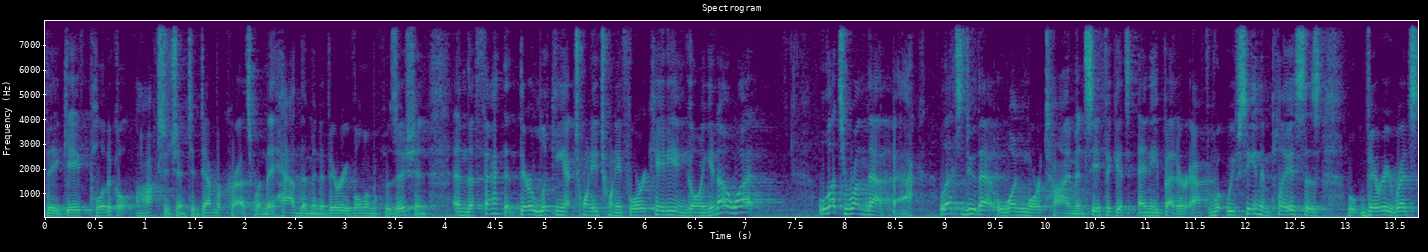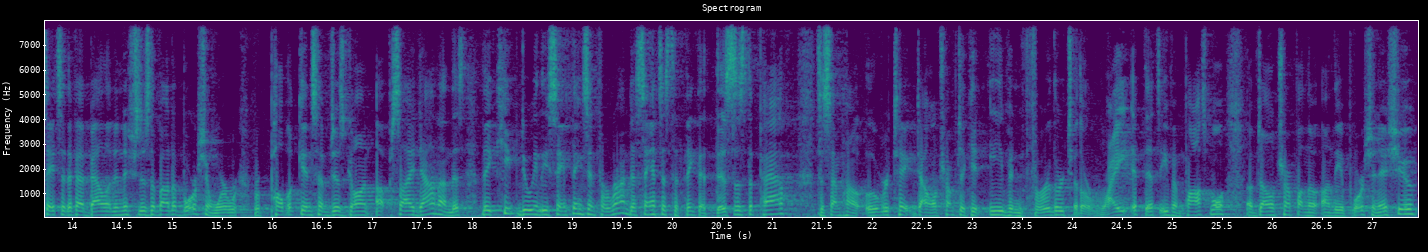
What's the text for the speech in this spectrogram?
They gave political oxygen to Democrats when they had them in a very vulnerable position. And the fact that they're looking at 2024, Katie, and going, you know what? Let's run that back. Let's do that one more time and see if it gets any better. After what we've seen in places, very red states that have had ballot initiatives about abortion, where Republicans have just gone upside down on this, they keep doing these same things. And for Ron DeSantis to think that this is the path to somehow overtake Donald Trump, to get even further to the right, if that's even possible, of Donald Trump on the on the abortion issue,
